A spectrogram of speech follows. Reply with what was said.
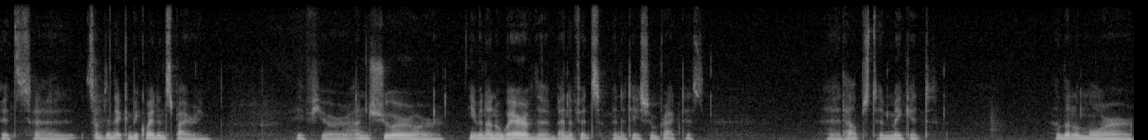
It's uh, something that can be quite inspiring if you're unsure or even unaware of the benefits of meditation practice. It helps to make it a little more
